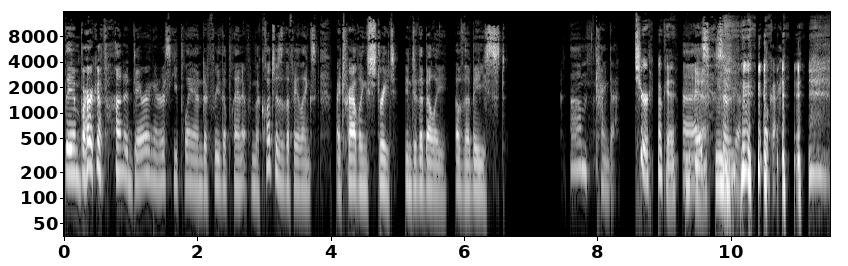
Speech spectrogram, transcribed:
they embark upon a daring and risky plan to free the planet from the clutches of the Phalanx by traveling straight into the belly of the beast. Um, kinda. Sure. Okay. Uh, so, yeah. Okay.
